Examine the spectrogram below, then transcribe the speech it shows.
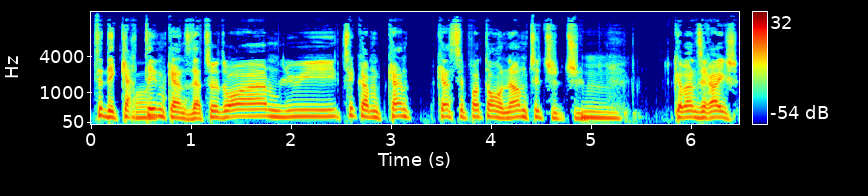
Tu sais, d'écarter une candidature. Ouais, lui, tu sais, comme quand, quand c'est pas ton homme, tu, tu, hmm. comment dirais-je?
